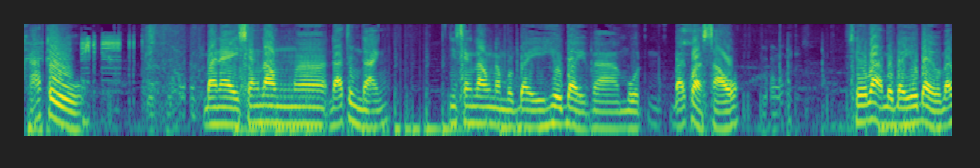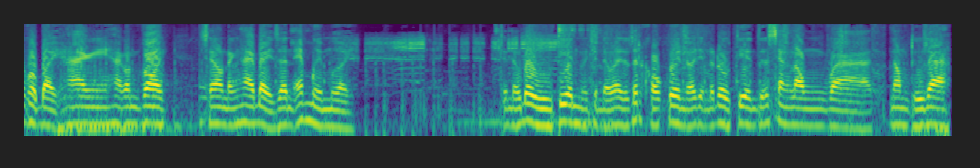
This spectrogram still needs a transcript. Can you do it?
Khá tù. Bài này Sang Long ờ, đã từng đánh. Nhưng Sang Long là một bầy hiêu 7 và một bãi quả 6 Thưa các bạn, một bầy hiêu 7 và bãi quả 7 hai hai con voi. Sang Long đánh 27 dân F10 10 Trận đấu đầu tiên và trận đấu này rất khó quên đó trận đấu đầu tiên giữa Sang Long và Long Thiếu Gia.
